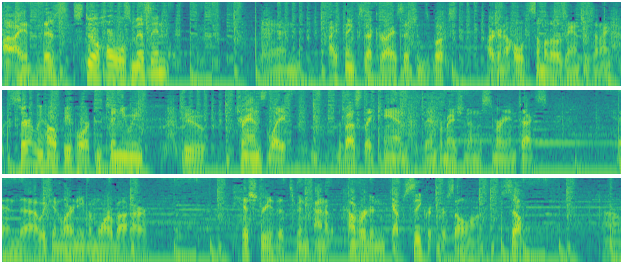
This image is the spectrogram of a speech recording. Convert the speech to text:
I, there's still holes missing, and I think Zecharia Sitchin's books are going to hold some of those answers, and I certainly hope people are continuing to translate the best they can the information in the Sumerian text, and uh, we can learn even more about our history that's been kind of covered and kept secret for so long. So, um,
